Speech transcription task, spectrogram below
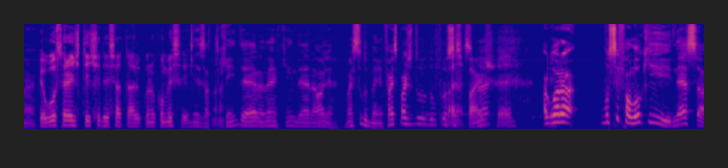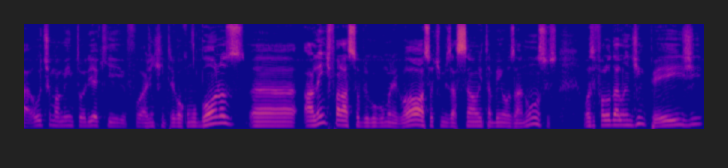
É. Eu gostaria de ter tido esse atalho quando eu comecei. Exato, Ah. quem dera, né? Quem dera, olha. Mas tudo bem, faz parte do, do processo, Faz né? parte, é. Agora, você falou que nessa última mentoria que a gente entregou como bônus, ah, além de falar sobre o Google Negócio, otimização e também os anúncios, você falou da landing page.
